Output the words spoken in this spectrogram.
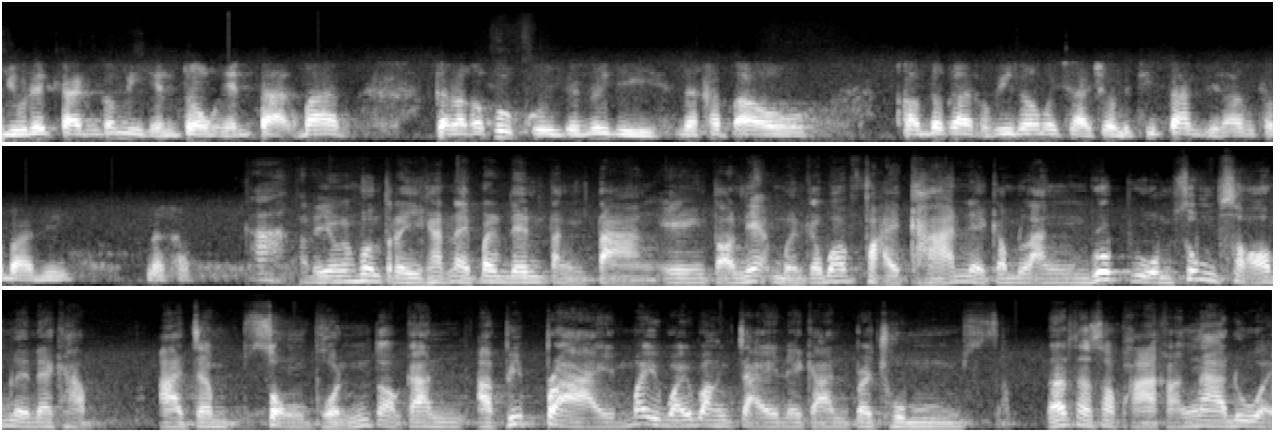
อยู่ด้วยกันก็มีเห็นตรงเห็นต่างบ้างแต่เราก็พูดคุยกันด้วยดีนะครับ เอา ความต้องการของพี่น้องประชาชนเป็นที่ตั้งอยู่แล้วรัฐบาลนี้นะครับ ค่ะ ท่านนายกรัฐมนตรีครับในประเด็นต่าง ๆ เองตอนเนี้ยเหมือนกับว่าฝ่ายค้านเนี่ยกำลังรวบรวมซุ่มซ้อมเลยนะครับ อาจจะส่งผลต่อการอภิปรายไม่ไว้วางใจในการประชุมรัฐสภาครั้งหน้าด้วย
